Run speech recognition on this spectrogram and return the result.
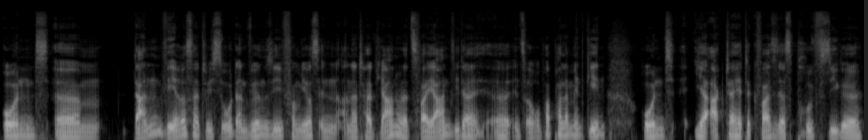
Und ähm, dann wäre es natürlich so, dann würden sie von mir aus in anderthalb Jahren oder zwei Jahren wieder äh, ins Europaparlament gehen und ihr ACTA hätte quasi das Prüfsiegel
